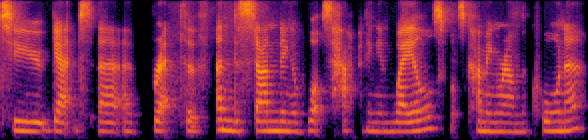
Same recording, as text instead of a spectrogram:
to get a, a, breadth of understanding of what's happening in Wales, what's coming around the corner.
